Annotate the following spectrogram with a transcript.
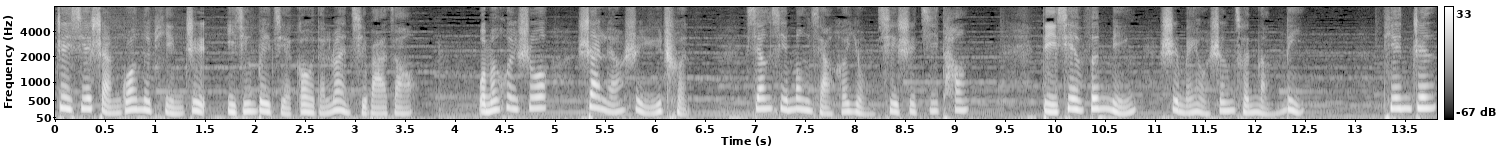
这些闪光的品质已经被解构得乱七八糟。我们会说，善良是愚蠢，相信梦想和勇气是鸡汤，底线分明是没有生存能力，天真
